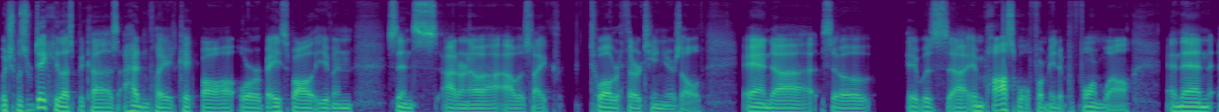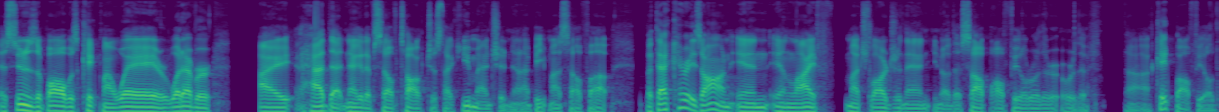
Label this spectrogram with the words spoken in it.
which was ridiculous because I hadn't played kickball or baseball even since I don't know I was like 12 or 13 years old, and uh, so it was uh, impossible for me to perform well. And then as soon as the ball was kicked my way or whatever, I had that negative self talk, just like you mentioned, and I beat myself up. But that carries on in in life much larger than you know the softball field or the or the uh, kickball field.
